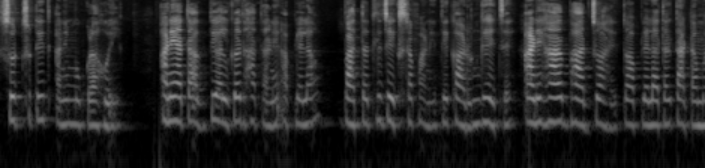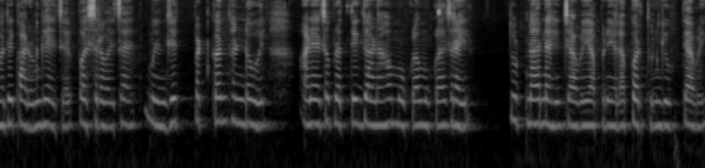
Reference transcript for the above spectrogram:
सुटसुटीत आणि मोकळा होईल. आणि आता अगदी अलगद हाताने आपल्याला भातातलं जे एक्स्ट्रा पाणी ते काढून घ्यायचं आहे आणि हा भात जो आहे तो आपल्याला आता ताटामध्ये काढून घ्यायचा आहे पसरवायचा आहे. म्हणजे पटकन थंड होईल आणि याचा प्रत्येक दाणा हा मोकळा मोकळाच राहील. तुटणार नाही ज्यावेळी आपण याला परतून घेऊ त्यावेळी.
